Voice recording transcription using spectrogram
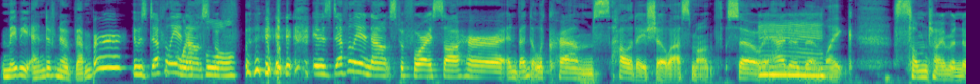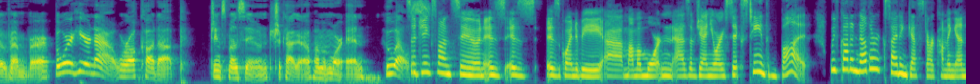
maybe end of November. It was definitely What announced. bef- it was definitely announced before I saw her and BenDeLaCreme's holiday show last month. So it had to have Mm. been like sometime in November. But we're here now. We're all caught up. Jinkx Monsoon, Chicago, Mama Morton. Who else? So Jinkx Monsoon is is is going to be uh, Mama Morton as of January 16th, but we've got another exciting guest star coming in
